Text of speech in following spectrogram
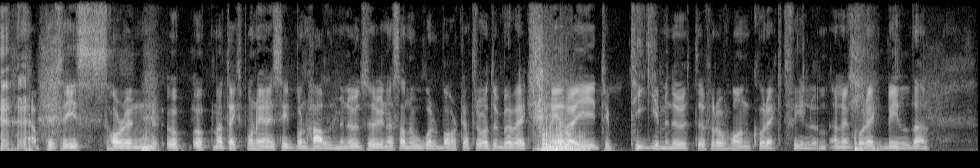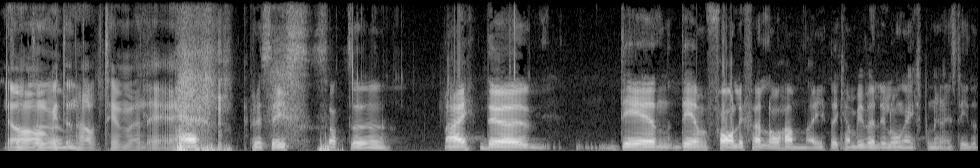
Ja, precis. Har du en upp, uppmätt exponeringstid på en halv minut så är det ju nästan ohållbart. Jag tror att du behöver exponera i typ 10 minuter för att få en korrekt film, eller en korrekt bild där. Ja, att, eh, mitt i en halvtimme. Det. Ja, precis. Så att, eh, nej, det, det, är en, det är en farlig fälla att hamna i. Det kan bli väldigt långa exponeringstider.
